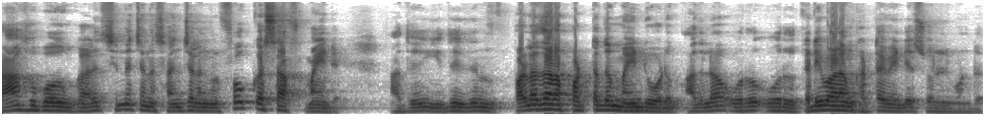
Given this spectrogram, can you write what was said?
ராகு போகும் சின்ன சின்ன சஞ்சலங்கள் ஃபோக்கஸ் ஆஃப் மைண்டு அது இது இது பலதரப்பட்டதும் மைண்டு ஓடும். அதில் ஒரு ஒரு கடிவாளம் கட்ட வேண்டிய சூழ்நிலை உண்டு.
